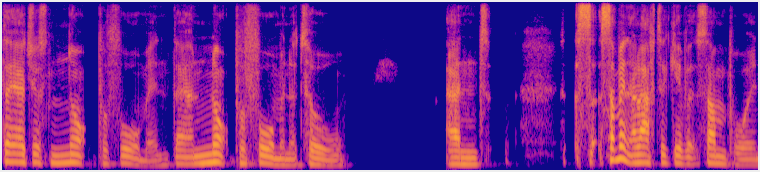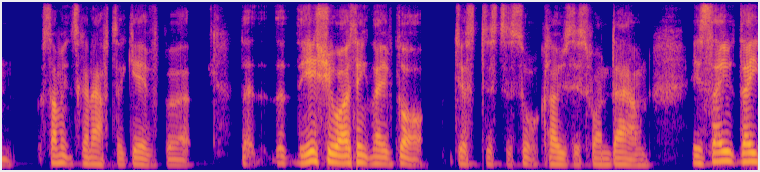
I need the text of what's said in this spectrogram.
they are just not performing. They are not performing at all, and something they'll have to give at some point. Something's going to have to give, but the, the the issue I think they've got just just to sort of close this one down is they they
